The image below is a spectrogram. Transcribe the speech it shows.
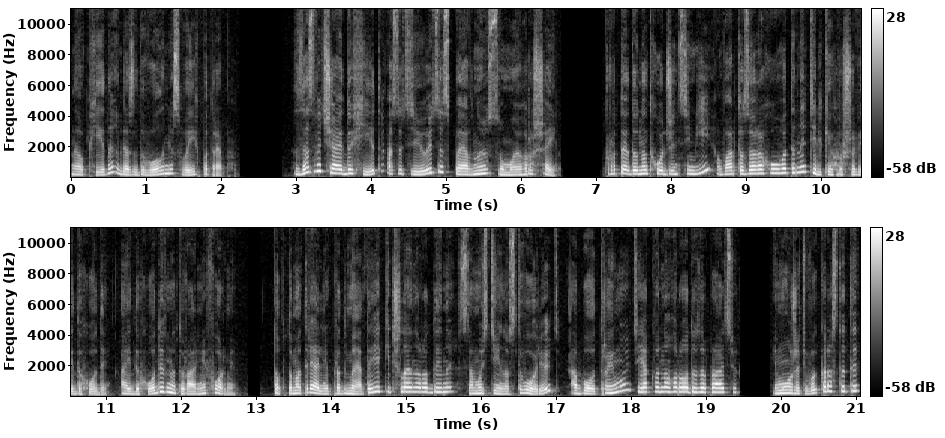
необхідних для задоволення своїх потреб. Зазвичай дохід асоціюється з певною сумою грошей. Проте до надходжень сім'ї варто зараховувати не тільки грошові доходи, а й доходи в натуральній формі тобто матеріальні предмети, які члени родини самостійно створюють або отримують як винагороду за працю і можуть використати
